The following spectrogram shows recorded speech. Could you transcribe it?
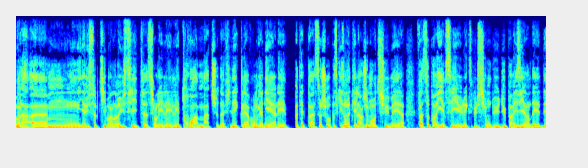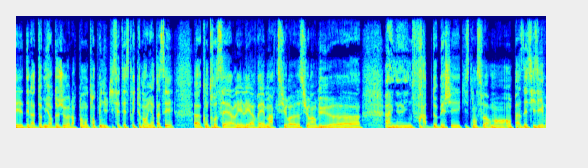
Voilà, euh, il y a eu ce petit brin de réussite sur les les, les trois matchs d'affilée que les Havrais ont gagné. Allez, peut-être pas à Sochaux parce qu'ils ont été largement au-dessus, mais euh, face au Paris FC, il y a eu l'expulsion du, du Parisien dès, dès, dès la demi-heure de jeu, alors que pendant 30 minutes, il s'était strictement rien passé. Contre Auxerre, les, les Havrais marquent sur euh, sur un but, euh, une, frappe de Bécher qui se transforme en, passe décisive.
